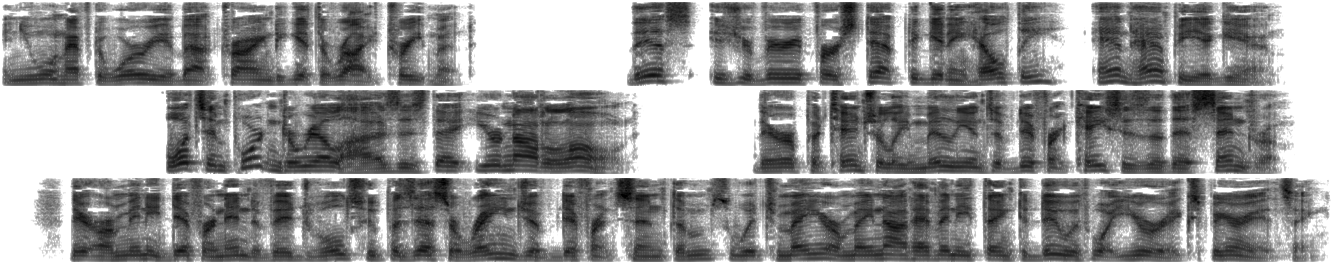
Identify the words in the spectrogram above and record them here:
and you won't have to worry about trying to get the right treatment. This is your very first step to getting healthy and happy again. What's important to realize is that you're not alone. There are potentially millions of different cases of this syndrome. There are many different individuals who possess a range of different symptoms which may or may not have anything to do with what you're experiencing.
